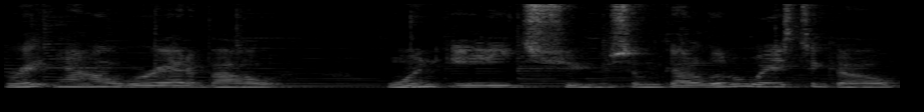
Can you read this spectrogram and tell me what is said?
Right now we're at about 182, so we've got a little ways to go.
